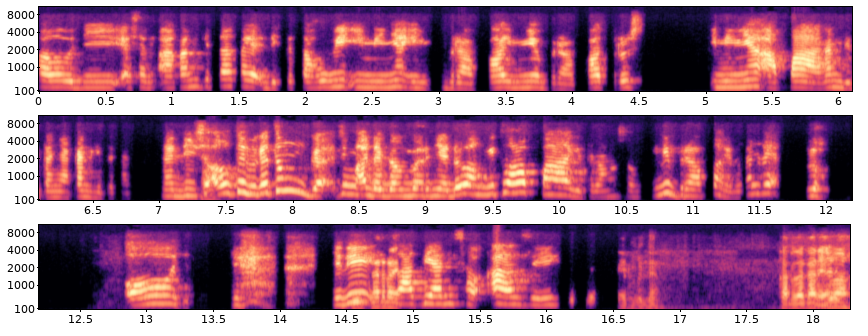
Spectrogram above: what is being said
kalau di SMA kan kita kayak diketahui ininya berapa ininya berapa terus ininya apa kan ditanyakan gitu kan. Nah di soal UTBK tuh nggak cuma ada gambarnya doang itu apa gitu langsung. Ini berapa gitu kan kayak loh oh gitu. jadi ya, karena, latihan soal sih. Benar-benar karena kan emang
